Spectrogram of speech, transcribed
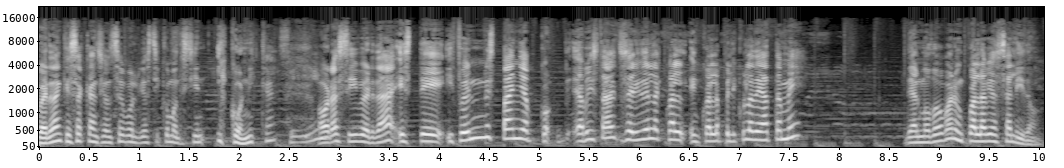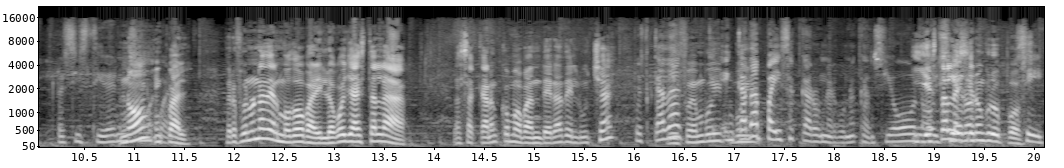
Acuerdan que esa canción se volvió así como decían icónica? Sí. Ahora sí, ¿verdad? Este, y fue en España. ¿Había salido en la cual, en cuál la película de Átame? ¿De Almodóvar o en cuál había salido? Resistiré. No, sé ¿en cuál? Pero fue en una de Almodóvar y luego ya esta la, la sacaron como bandera de lucha. Pues cada, fue muy, en muy- cada país sacaron alguna canción. Y esta la hicieron grupos. Sí,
